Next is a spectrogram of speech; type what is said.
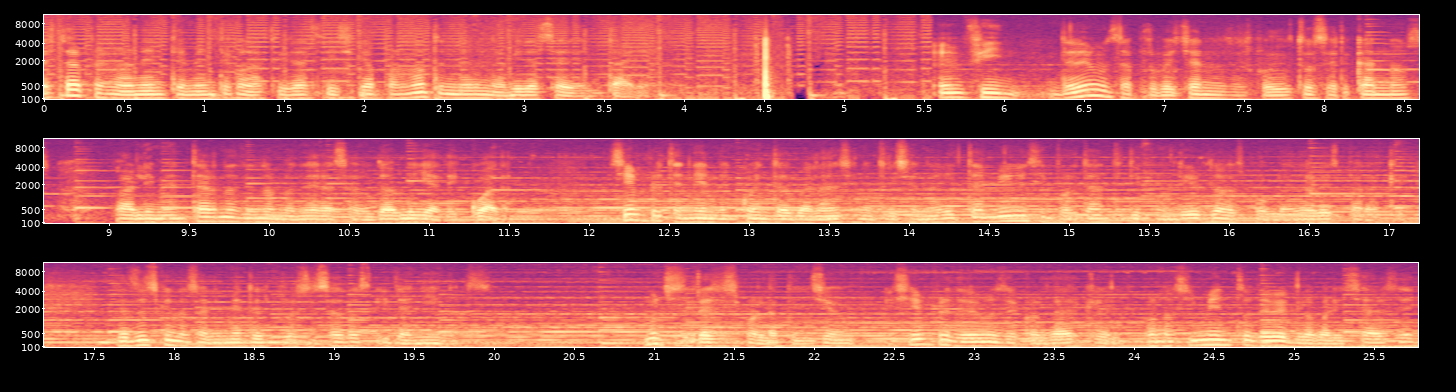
Estar permanentemente con actividad física para no tener una vida sedentaria. En fin, debemos aprovechar nuestros productos cercanos para alimentarnos de una manera saludable y adecuada, siempre teniendo en cuenta el balance nutricional y también es importante difundirlo a los pobladores para que reduzcan los alimentos procesados y dañinos. Muchas gracias por la atención y siempre debemos recordar que el conocimiento debe globalizarse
